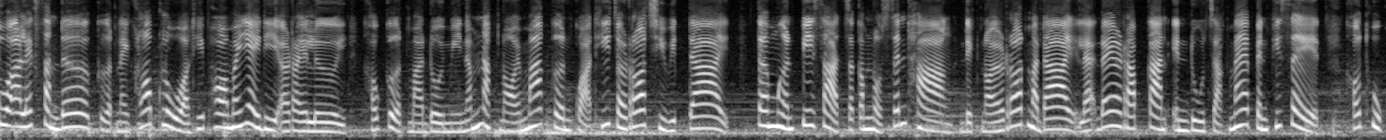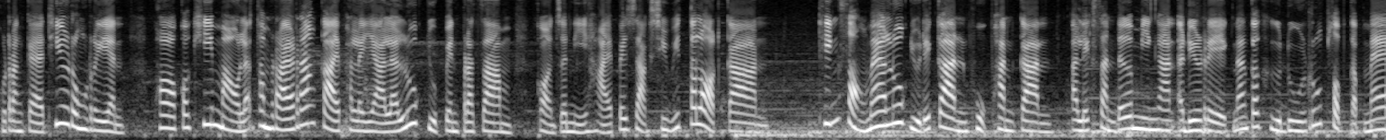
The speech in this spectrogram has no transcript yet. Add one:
ตัวอเล็กซานเดอร์เกิดในครอบครัวที่พ่อไม่ใยดีอะไรเลย เขาเกิดมาโดยมีน้ำหนักน้อยมากเกินกว่าที่จะรอดชีวิตได้ แต่เหมือนปีศาจจะกำหนดเส้นทาง เด็กน้อยรอดมาได้ และได้รับการเอ็นดูจากแม่เป็นพิเศษ เขาถูกรังแกที่โรงเรียน พ่อก็ขี้เมาและทำร้ายร่างกายภรรยาและลูกอยู่เป็นประจำ ก่อนจะหนีหายไปจากชีวิตตลอดกาล ทิ้งสองแม่ลูกอยู่ด้วยกัน ผูกพันกัน อเล็กซานเดอร์มีงานอดิเรก นั่นก็คือดูรูปศพกับแม่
